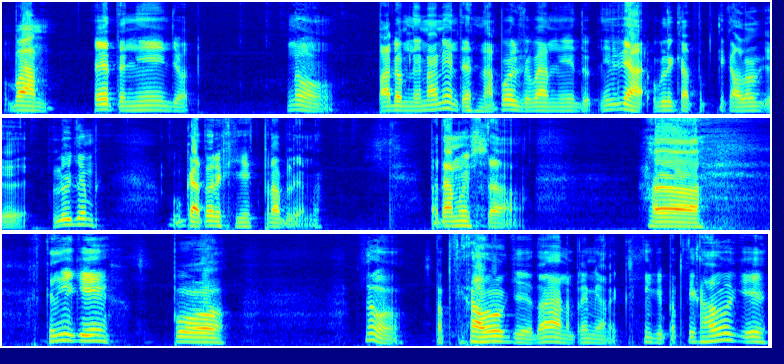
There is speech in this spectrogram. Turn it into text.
вам это не идет. Ну, подобные моменты на пользу вам не идут. Нельзя увлекаться психологией людям, у которых есть проблемы. Потому что э, книги по, ну, по психологии, да, например, книги по психологии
